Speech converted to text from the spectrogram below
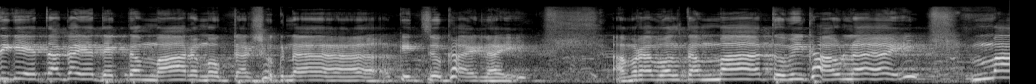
দিকে তাকায়ে দেখতাম মার মুখটা শুকনা, কিচ্ছু খায় নাই। আমরা বলতাম, মা, তুমি খাও নাই। মা,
